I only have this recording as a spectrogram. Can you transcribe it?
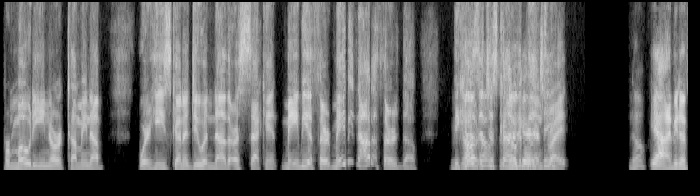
promoting or coming up, where he's going to do another, a second, maybe a third, maybe not a third though because no, no, it just kind of no depends, guarantee. right? No, yeah. I mean, if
